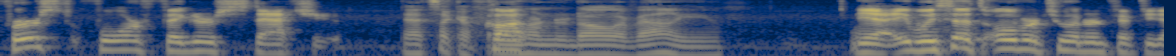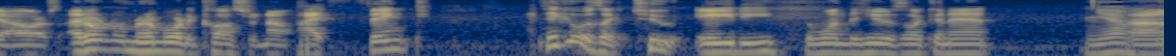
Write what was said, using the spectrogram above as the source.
first four figure statue. That's like a four hundred dollar value. Yeah, it- we said it's over two hundred fifty dollars. I don't remember what it costs right now. I think, I think it was like two eighty. The one that he was looking at. Yeah, Um,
